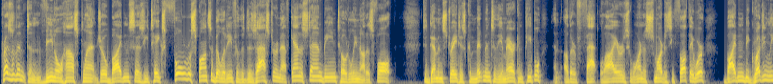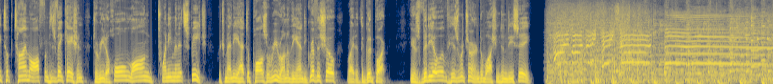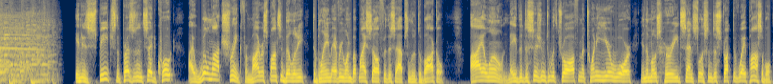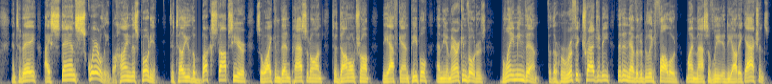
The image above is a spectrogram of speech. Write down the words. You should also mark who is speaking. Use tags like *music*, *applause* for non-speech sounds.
Speaker 1: President and venal houseplant Joe Biden says he takes full responsibility for the disaster in Afghanistan being totally not his fault. To demonstrate his commitment to the American people and other fat liars who aren't as smart as he thought they were, Biden begrudgingly took time off from his vacation to read a whole long 20 minute speech, which meant he had to pause a rerun of The Andy Griffith Show right at the good part. Here's video of his return to Washington, D.C. In his speech, the president said, quote, I will not shrink from my responsibility to blame everyone but myself for this absolute debacle. I alone made the decision to withdraw from a 20 year war in the most hurried, senseless, and destructive way possible, and today I stand squarely behind this podium to tell you the buck stops here so I can then pass it on to Donald Trump, the Afghan people, and the American voters, blaming them for the horrific tragedy that inevitably followed my massively idiotic actions.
